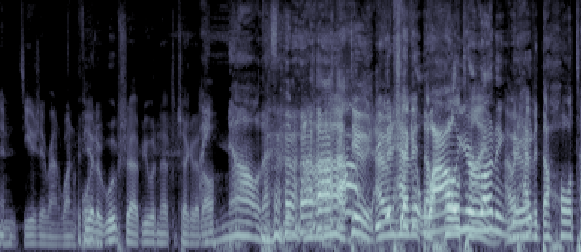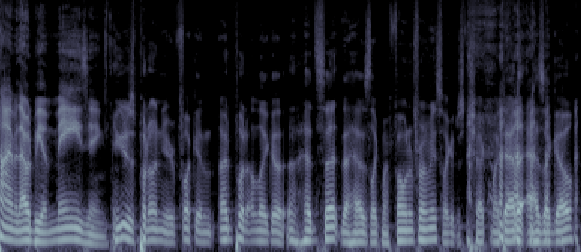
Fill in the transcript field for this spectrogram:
and Mhm. it's usually around 140. If you had a whoop strap, you wouldn't have to check it at all. No, that's the, ah, dude. You I could would have check it, it the while whole you're time. running, I would have it the whole time, and that would be amazing. You could just put on your fucking. I'd put on like a, a headset that has like my phone in front of me, so I could just check my data as I go.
